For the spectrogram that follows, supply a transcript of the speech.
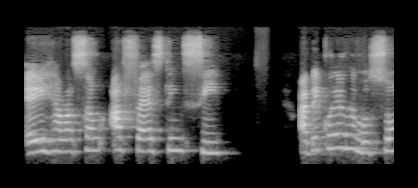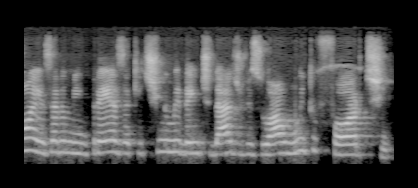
é em relação à festa em si. A Decorando Emoções era uma empresa que tinha uma identidade visual muito forte.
